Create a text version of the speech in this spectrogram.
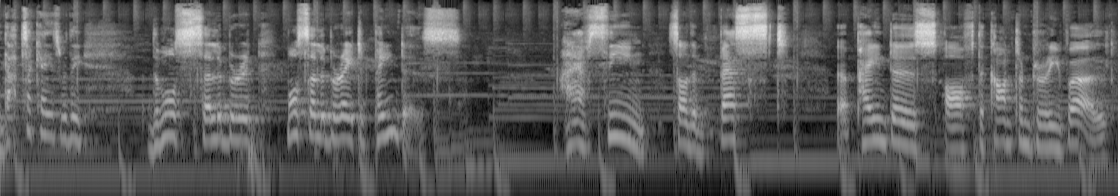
and that's the case with the the most celebrated most celebrated painters. I have seen some of the best uh, painters of the contemporary world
